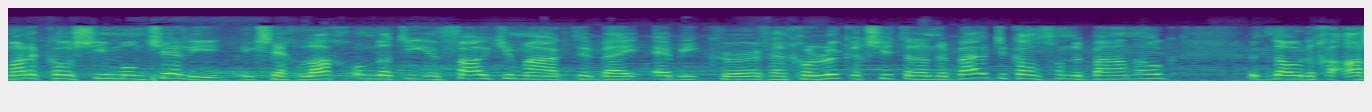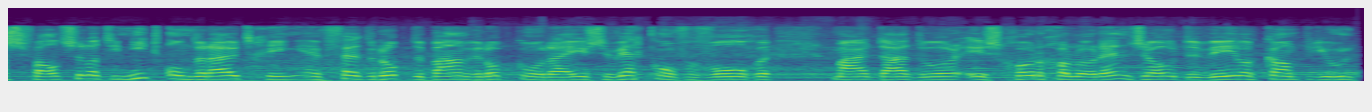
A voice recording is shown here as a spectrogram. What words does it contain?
Marco Simoncelli. Ik zeg lag omdat hij een foutje maakte bij Abbey Curve. En gelukkig zit er aan de buitenkant van de baan ook het nodige asfalt. Zodat hij niet onderuit ging en verderop de baan weer op kon rijden. Zijn weg kon vervolgen. Maar daardoor is Jorge Lorenzo, de wereldkampioen,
